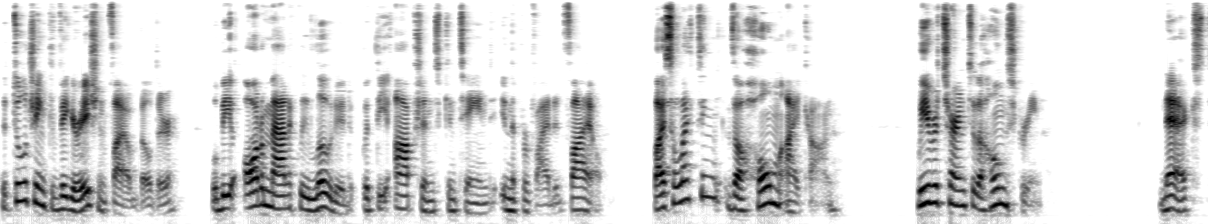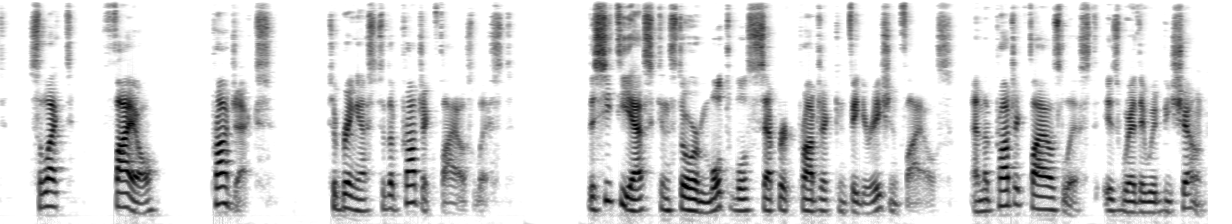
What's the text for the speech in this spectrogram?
The toolchain configuration file builder will be automatically loaded with the options contained in the provided file. By selecting the Home icon, we return to the home screen. Next, select File, Projects to bring us to the project files list. The CTS can store multiple separate project configuration files, and the project files list is where they would be shown.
